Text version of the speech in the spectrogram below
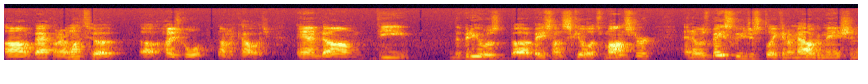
um, back when I went to uh, high school. I'm in college, and um, the the video was uh, based on Skillet's Monster, and it was basically just like an amalgamation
